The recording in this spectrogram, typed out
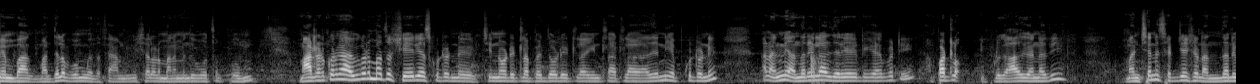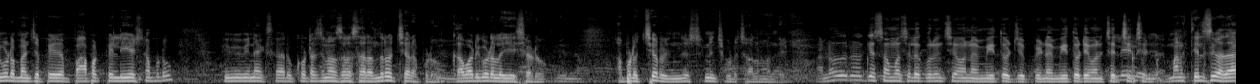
మేము బాగా మధ్యలో పోము కదా ఫ్యామిలీ విషయాలు మనం ఎందుకు పోతాం? పోము. మాట్లాడుకుని అవి కూడా మాతో షేర్ చేసుకుంటుండే. చిన్నోడు ఇట్లా పెద్దోడు ఇట్లా ఇంట్లో అట్లా అదన్నీ చెప్పుకుంటుండే. కానీ అన్ని అందరి ఇలా జరిగేవి కాబట్టి అప్పట్లో. ఇప్పుడు కాదు కానీ అది. మంచిగానే సెట్ చేశాడు. అందరినీ కూడా మంచి పాపకు పెళ్ళి చేసినప్పుడు V V Vinayak sir Kota Srinivasarao sir అందరూ వచ్చారు అప్పుడు. కబడ్డీ కూడా అలా చేశాడు. అప్పుడు వచ్చారు ఇండస్ట్రీ నుంచి కూడా చాలామంది అనారోగ్య సమస్యల గురించి ఏమైనా మీతో చెప్పిండా? మీతో ఏమైనా చర్చించండి? మనకు తెలుసు కదా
